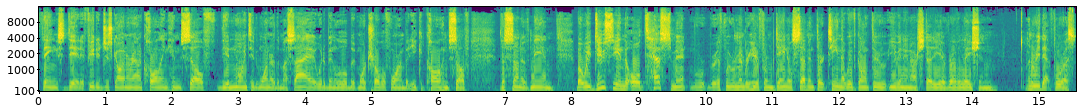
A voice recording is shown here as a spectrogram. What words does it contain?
things did. If he'd have just gone around calling himself the anointed one or the Messiah, it would have been a little bit more trouble for him, but he could call himself the Son of Man. But we do see in the Old Testament, if we remember here from Daniel 7:13 that we've gone through even in our study of Revelation. I'm going to read that for us.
